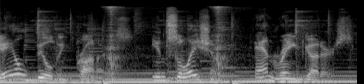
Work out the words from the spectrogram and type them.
Gale Building Products, insulation, and rain gutters.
